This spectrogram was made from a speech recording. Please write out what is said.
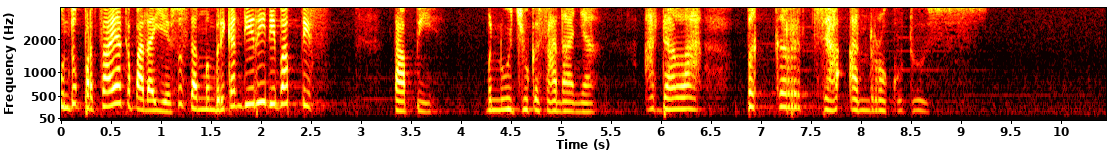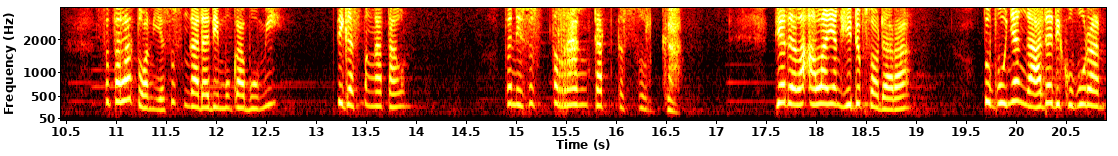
untuk percaya kepada Yesus dan memberikan diri dibaptis. Tapi menuju ke sananya adalah pekerjaan Roh Kudus. Setelah Tuhan Yesus nggak ada di muka bumi tiga setengah tahun, Tuhan Yesus terangkat ke surga. Dia adalah Allah yang hidup saudara. Tubuhnya nggak ada di kuburan.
